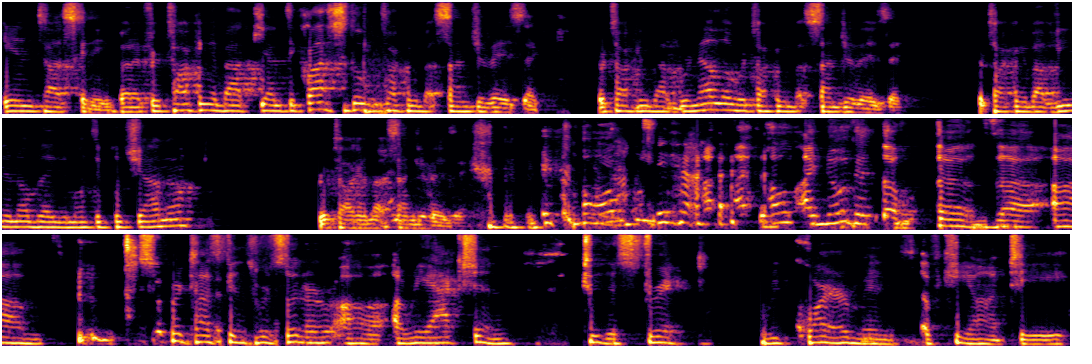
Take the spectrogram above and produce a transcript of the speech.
in Tuscany. But if you're talking about Chianti Classico, we're talking about Sangiovese. We're talking about Brunello, we're talking about Sangiovese. We're talking about Vino Nobile di Montepulciano, we're talking about Sangiovese. Paul, I, I, I know that the the, the um, Super Tuscans were sort of uh, a reaction to the strict requirements of Chianti,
